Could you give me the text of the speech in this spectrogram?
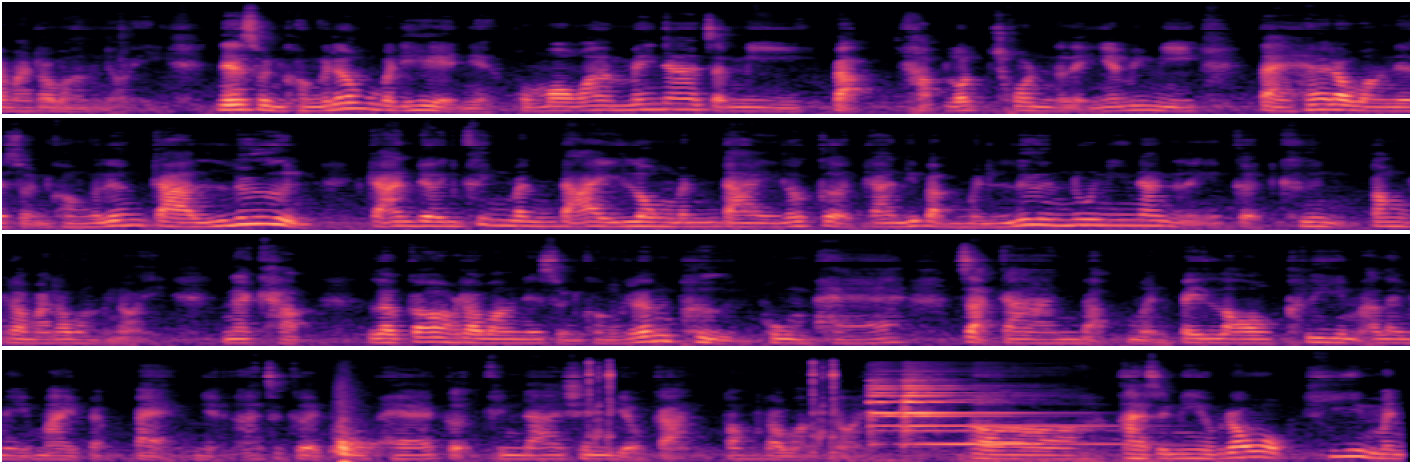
ระมัดระวังหน่อย ในส่วนของเรื่องอุบัติเหตุเนี่ยผมมองว่าไม่น่าจะมีแบบขับรถชนอะไรเงี้ยไม่มี แต่ให้ระวังในส่วนของเรื่องการลื่น การเดินขึ้นบันไดลงบันได แล้วเกิดการที่แบบเหมือนลื่นนู่นนี่นั่นอะไรเงี้ยเกิดขึ้น ต้องระมัดระวังหน่อยนะครับ แล้วก็ระวังในส่วนของเรื่องผื่นภูมิแพ้ จากการแบบเหมือนไปลองครีมอะไรใหม่ๆแปลกๆเนี่ยอาจจะเกิดภูมิแพ้เกิดขึ้นได้เช่นเดียวกัน ต้องระวังหน่อยอ่ออาจจะมีโรคที่มัน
